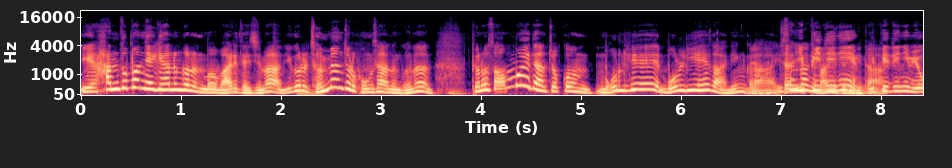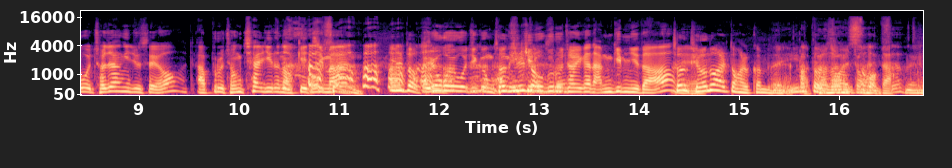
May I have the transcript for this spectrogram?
이게 한두 번 얘기하는 거는 뭐 말이 되지만 이거를 전면적으로 공사하는 거는 변호사 업무에 대한 조금 몰이해 몰이해가 아닌가 이 네. 자, 이 생각이 많이 PD님, 듭니다. 이 PD님 요거 저장해 주세요. 앞으로 정치할 일은 없겠지만 일도 없어요. 요거 요거 지금 일도 기록으로. 저희가 남깁니다. 전 네. 변호 활동할 겁니다. 네. 아, 변호. 활동 활동한다. 없어요. 네.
